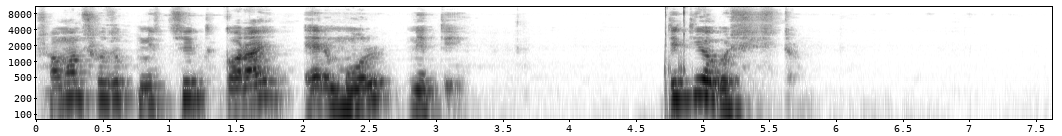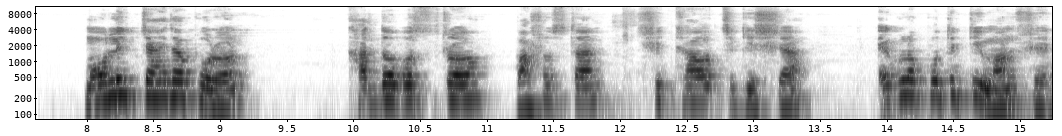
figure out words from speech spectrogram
সমান সুযোগ নিশ্চিত করাই এর মূল নীতি। দ্বিতীয় বৈশিষ্ট্য। মৌলিক চাহিদা পূরণ, খাদ্য, বস্ত্র, বাসস্থান, শিক্ষা ও চিকিৎসা, এগুলো প্রতিটি মানুষের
